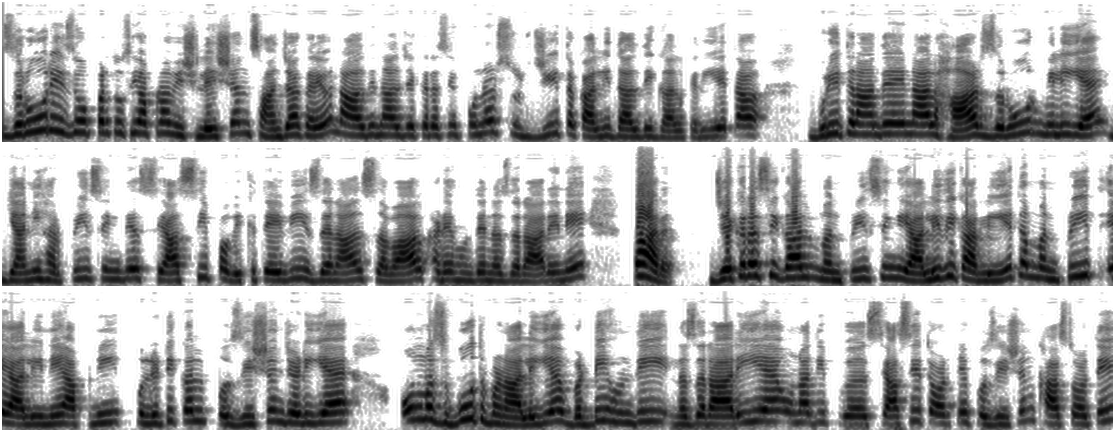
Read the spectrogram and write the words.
ਜ਼ਰੂਰ ਇਸ ਦੇ ਉੱਪਰ ਤੁਸੀਂ ਆਪਣਾ ਵਿਸ਼ਲੇਸ਼ਣ ਸਾਂਝਾ ਕਰਿਓ। ਨਾਲ ਦੀ ਨਾਲ ਜੇਕਰ ਅਸੀਂ ਪੁਨਰ ਸੁਰਜੀਤ ਅਕਾਲੀ ਦਲ ਦੀ ਗੱਲ ਕਰੀਏ ਤਾਂ ਬੁਰੀ ਤਰ੍ਹਾਂ ਦੇ ਨਾਲ ਹਾਰ ਜ਼ਰੂਰ ਮਿਲੀ ਹੈ। ਯਾਨੀ ਹਰਪ੍ਰੀਤ ਸਿੰਘ ਦੇ ਸਿਆਸੀ ਭਵਿੱਖ ਤੇ ਵੀ ਇਸ ਦੇ ਨਾਲ ਸਵਾਲ ਖੜੇ ਹੁੰਦੇ ਨਜ਼ਰ ਆ ਰਹੇ ਨੇ। ਪਰ ਜੇਕਰ ਅਸੀਂ ਗੱਲ ਮਨਪ੍ਰੀਤ ਸਿੰਘ ਇਆਲੀ ਦੀ ਕਰ ਲਈਏ, ਤਾਂ ਮਨਪ੍ਰੀਤ ਇਆਲੀ ਨੇ ਆਪਣੀ ਪੋਲੀਟੀਕਲ ਪੋਜੀਸ਼ਨ ਜਿਹੜੀ ਹੈ, ਉਹ ਮਜ਼ਬੂਤ ਬਣਾ ਲਈ ਹੈ। ਵੱਡੀ ਹੁੰਦੀ ਨਜ਼ਰ ਆ ਰਹੀ ਹੈ। ਉਹਨਾਂ ਦੀ ਸਿਆਸੀ ਤੌਰ ਤੇ ਪੋਜੀਸ਼ਨ ਖਾਸ ਤੌਰ ਤੇ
